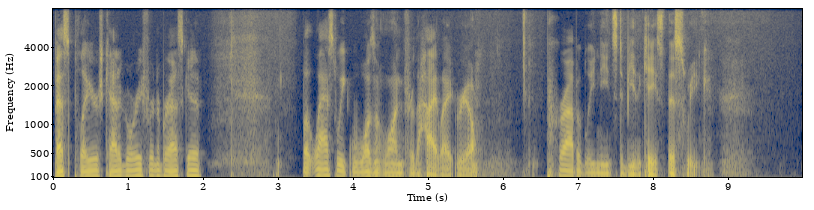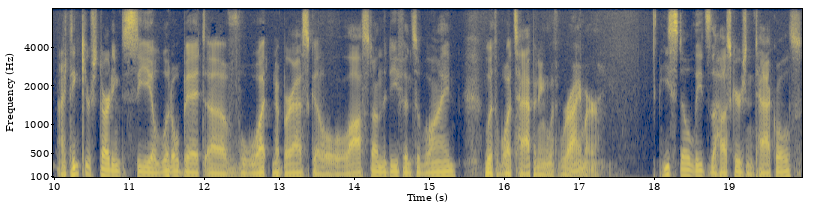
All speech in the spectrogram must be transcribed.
best players category for Nebraska. But last week wasn't one for the highlight reel. Probably needs to be the case this week. I think you're starting to see a little bit of what Nebraska lost on the defensive line with what's happening with Reimer. He still leads the Huskers in tackles,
